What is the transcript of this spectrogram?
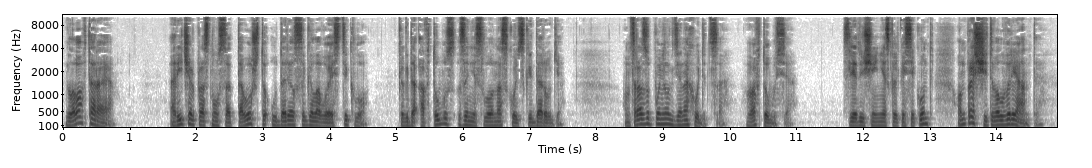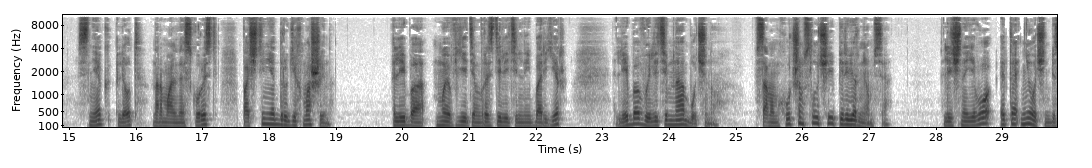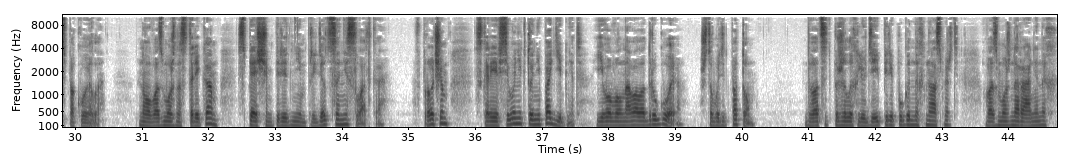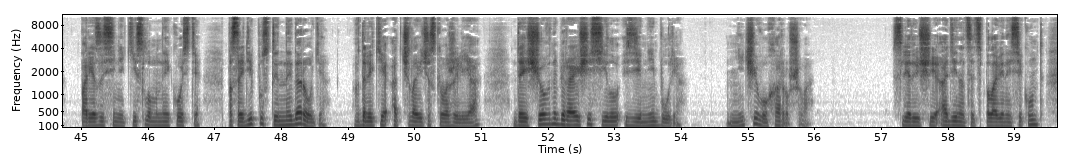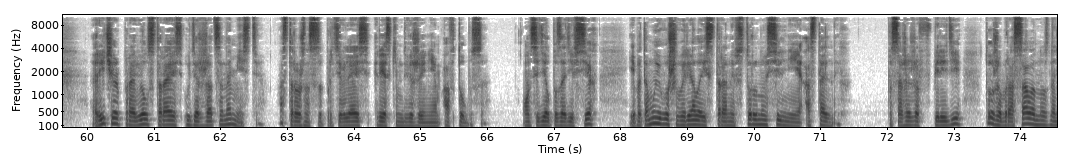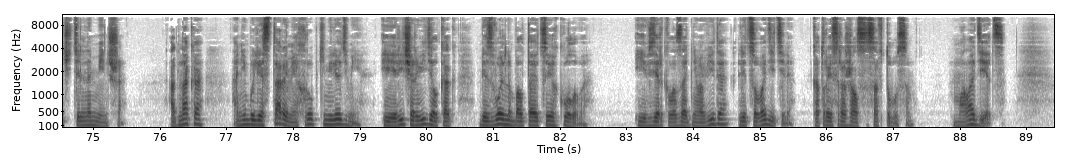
Глава вторая. Ричард проснулся от того, что ударился головой о стекло, когда автобус занесло на скользкой дороге. Он сразу понял, где находится. В автобусе. Следующие несколько секунд он просчитывал варианты. Снег, лед, нормальная скорость, почти нет других машин. Либо мы въедем в разделительный барьер, либо вылетим на обочину. В самом худшем случае перевернемся. Лично его это не очень беспокоило. Но, возможно, старикам, спящим перед ним, придется несладко. Впрочем, скорее всего, никто не погибнет. Его волновало другое. Что будет потом? Двадцать пожилых людей, перепуганных насмерть, возможно, раненых, порезы, синяки, сломанные кости, посреди пустынной дороги, вдалеке от человеческого жилья, да еще в набирающей силу зимней буре. Ничего хорошего. Следующие одиннадцать с половиной секунд Ричард провел, стараясь удержаться на месте, осторожно сопротивляясь резким движениям автобуса. Он сидел позади всех, и потому его швыряло из стороны в сторону сильнее остальных. Пассажиров впереди тоже бросало, но значительно меньше. Однако они были старыми, хрупкими людьми, и Ричард видел, как безвольно болтаются их головы. И в зеркало заднего вида лицо водителя который сражался с автобусом. Молодец.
